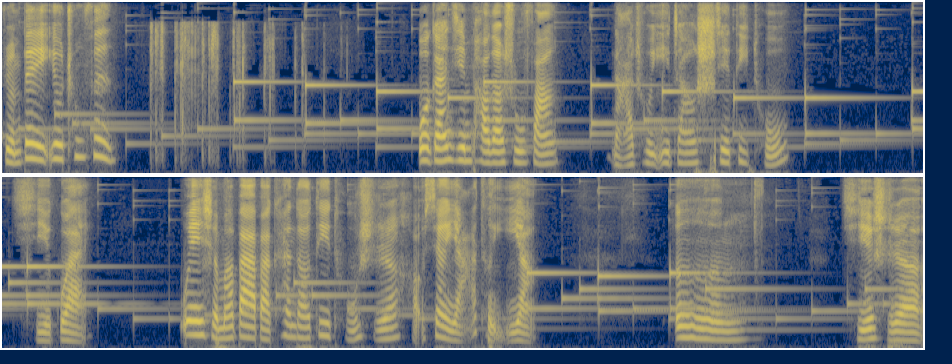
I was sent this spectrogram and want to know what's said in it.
准备又充分。我赶紧跑到书房，拿出一张世界地图。奇怪，为什么爸爸看到地图时好像牙疼一样？嗯，其实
